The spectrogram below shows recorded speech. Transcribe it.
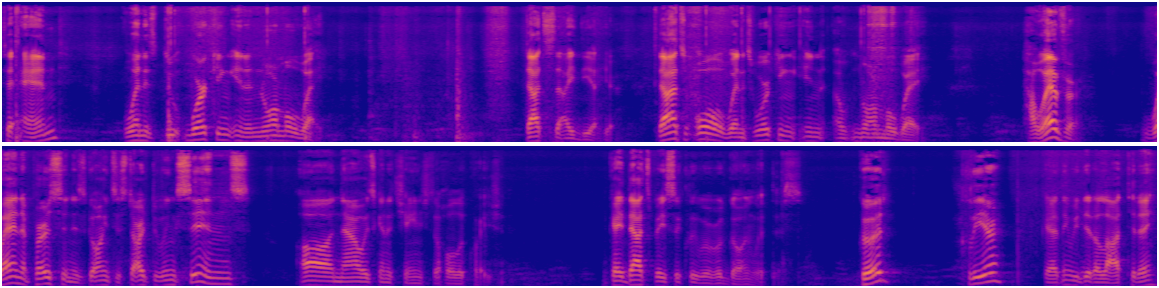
to end when it's do, working in a normal way. That's the idea here. That's all when it's working in a normal way. However, when a person is going to start doing sins, uh, now it's going to change the whole equation. Okay, that's basically where we're going with this. Good? Clear? Okay, I think we did a lot today.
